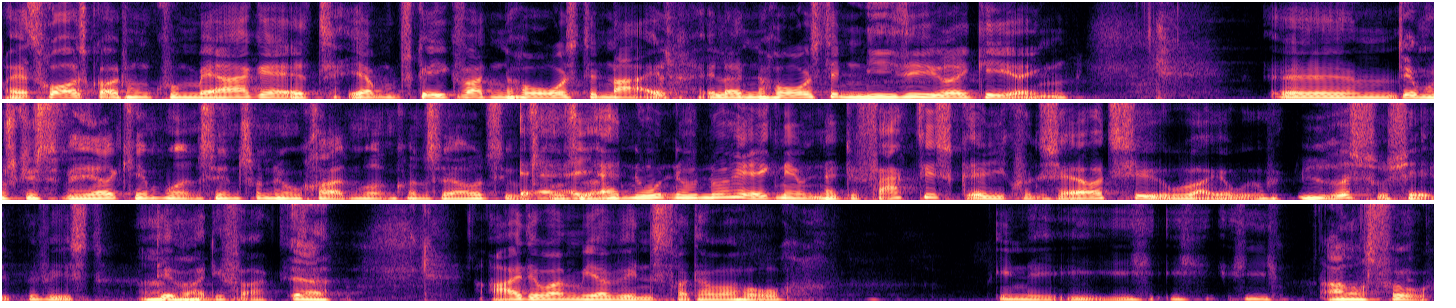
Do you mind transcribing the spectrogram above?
Og jeg tror også godt, hun kunne mærke, at jeg måske ikke var den hårdeste negl, eller den hårdeste nitte i regeringen. Øhm, Det er måske sværere at kæmpe mod en centrumdemokrat mod en konservativ, trods alt. Ja, nu, nu, nu vil jeg ikke nævne, at det faktisk, at de konservative var jo yderst socialt bevidst. Aha. Det var de faktisk. Ja, Nej, det var mere venstre, der var hård. Inde i, i, i, i. Anders få.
